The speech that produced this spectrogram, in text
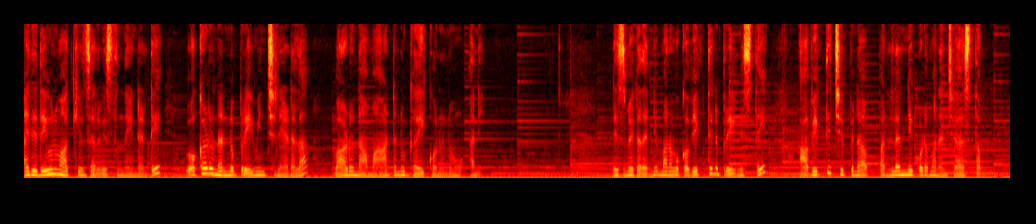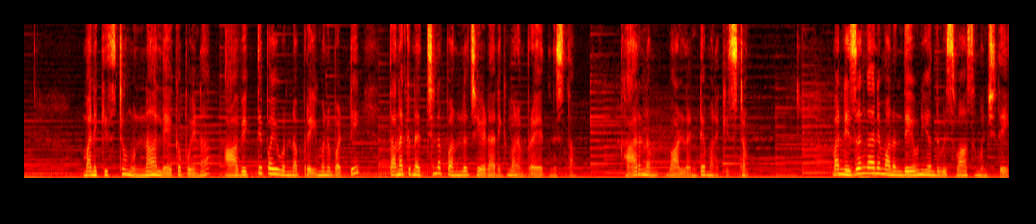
అయితే దేవుని వాక్యం సెలవిస్తుంది ఏంటంటే ఒకడు నన్ను ప్రేమించిన ఎడల వాడు నా మాటను గైకొనును అని. నిజమే కదండి. మనం ఒక వ్యక్తిని ప్రేమిస్తే ఆ వ్యక్తి చెప్పిన పనులన్నీ కూడా మనం చేస్తాం. మనకిష్టం ఉన్నా లేకపోయినా ఆ వ్యక్తిపై ఉన్న ప్రేమను బట్టి తనకు నచ్చిన పనులు చేయడానికి మనం ప్రయత్నిస్తాం. కారణం వాళ్ళంటే మనకిష్టం. మరి నిజంగానే మనం దేవుని యందు విశ్వాసం ఉంచితే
